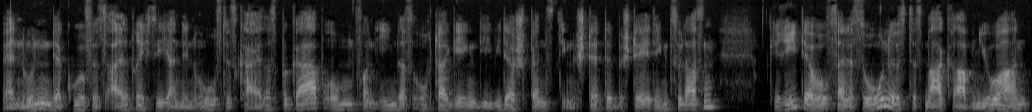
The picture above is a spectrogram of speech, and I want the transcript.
Während nun der Kurfürst Albrecht sich an den Hof des Kaisers begab, um von ihm das Urteil gegen die widerspenstigen Städte bestätigen zu lassen, geriet der Hof seines Sohnes, des Markgrafen Johann,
